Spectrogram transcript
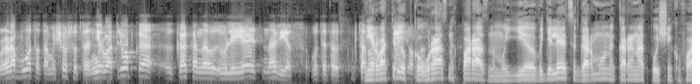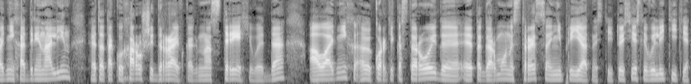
работа, там еще что-то, нервотрепка, э, как она влияет на вес? Вот это второй, Нервотрепка у разных по-разному. Выделяются гормоны коры надпочечников. У одних адреналин, это такой хороший драйв, когда нас стряхивает, да, а у одних э, кортикостероиды, это гормоны стресса и неприятностей. То есть если вы летите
